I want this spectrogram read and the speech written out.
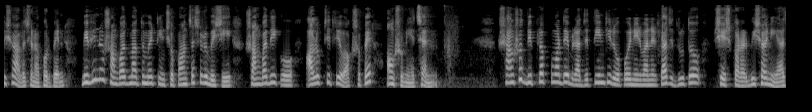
বিষয়ে আলোচনা করবেন। বিভিন্ন সংবাদ মাধ্যমের তিনশো পঞ্চাশেরও বেশি সাংবাদিক ও আলোকচিত্রী ওয়ার্কশপে অংশ নিয়েছেন। সাংসদ বিপ্লব কুমার দেব রাজ্যে তিনটি রোপওয়ে নির্মাণের কাজ দ্রুত শেষ করার বিষয় নিয়ে আজ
